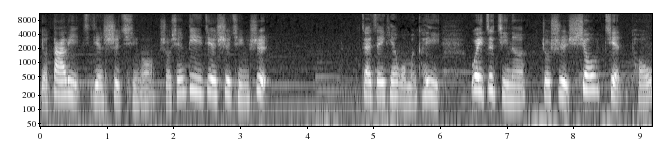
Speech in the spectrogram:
有大力几件事情哦。首先第一件事情是，在这一天我们可以为自己呢。就是修剪头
